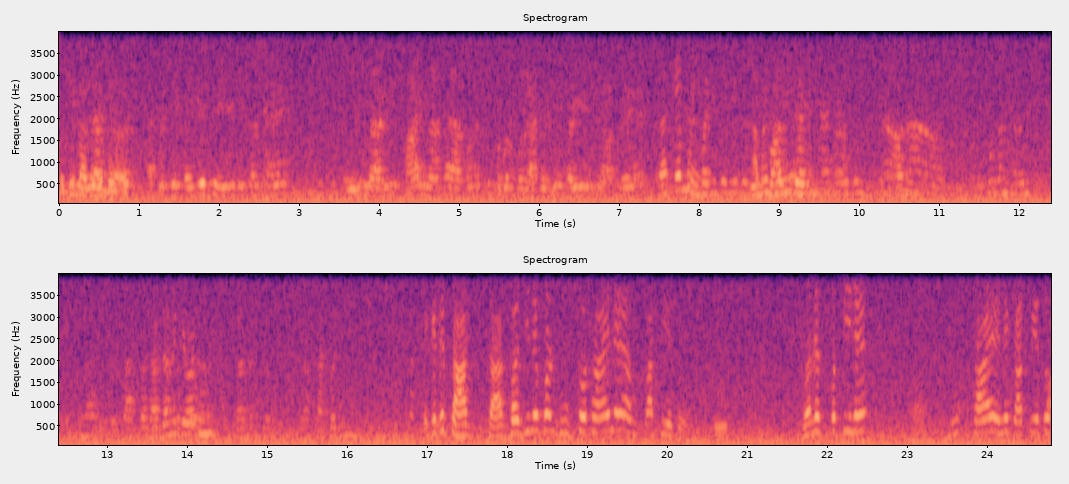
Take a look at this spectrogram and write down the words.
બધું બરાબર. આપણે જે કહીએ છીએ એ એવી લાગણી થાય ના થાય આપણને શું ખબર પડે? આપણે જે ખાઈએ છીએ આપણે આ કેમ નહીં? આપણે જોઈએ. એ કે છે શાક શાકભાજી ને પણ દુઃખ તો થાય ને આમ કાપીએ તો. વનસ્પતિ ને દુઃખ થાય એને કાપીએ તો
